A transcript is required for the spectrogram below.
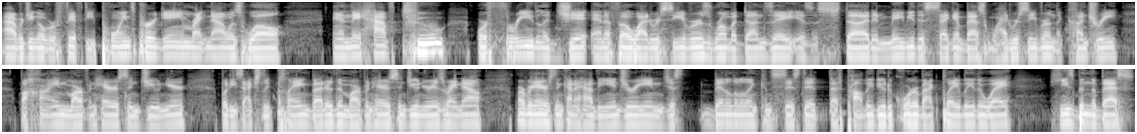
averaging over 50 points per game right now as well. And they have two or three legit NFL wide receivers. Rome Odunze is a stud and maybe the second best wide receiver in the country behind Marvin Harrison Jr., but he's actually playing better than Marvin Harrison Jr. is right now. Marvin Harrison kind of had the injury and just been a little inconsistent. That's probably due to quarterback play, but either way, he's been the best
